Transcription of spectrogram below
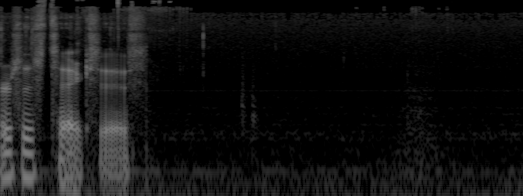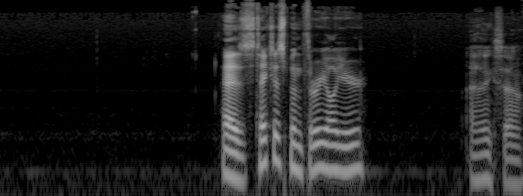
versus Texas. Has Texas been 3 all year? I think so.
